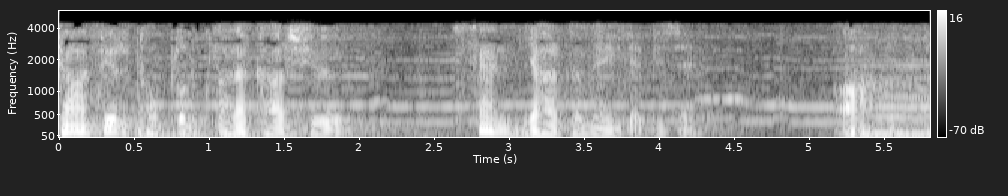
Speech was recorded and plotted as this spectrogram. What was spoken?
Kafir topluluklara karşı sen yardım eyle bize. Amin.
